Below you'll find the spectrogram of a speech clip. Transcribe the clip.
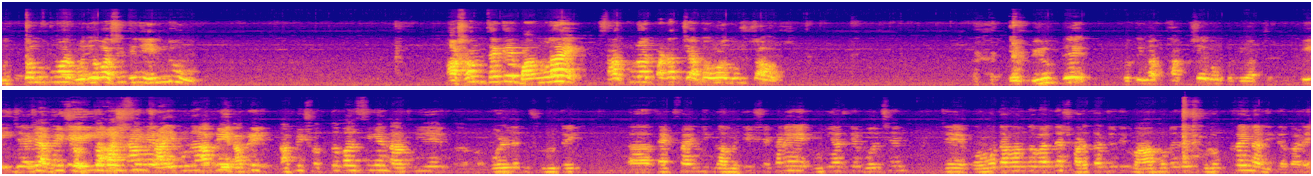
উত্তম কুমার ব্রজবাসী তিনি হিন্দু। আসাম থেকে বাংলায় সার্কুলার পাঠাচ্ছে এত বড় দুঃসাহস। এর বিরুদ্ধে প্রতিবাদ থাকছে এবং প্রতিবাদ এই আপনি আপনি সত্যপাল সিং এর নাম নিয়ে বললেন শুরুতেই। ফ্যাক্ট ফাইন্ডিং কমিটি সেখানে উনি আজকে বলছেন যে মমতা বন্দ্যোপাধ্যায় সরকার যদি মা বোনেদের সুরক্ষাই না দিতে পারে,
